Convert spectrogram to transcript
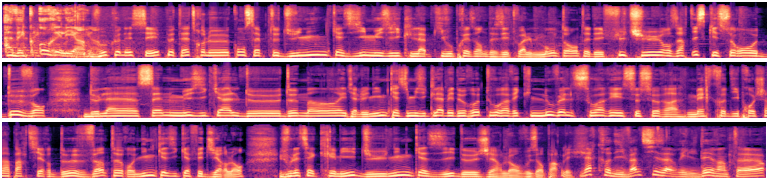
avec Aurélien. Vous connaissez peut-être le concept du Ninkasi Music Lab qui vous présente des étoiles montantes et des futurs artistes qui seront au devant de la scène musicale de demain. Et bien le Ninkasi Music Lab est de retour avec une nouvelle soirée. Ce sera mercredi prochain à partir de 20h au Ninkasi Café de Gerland. Je vous laisse avec Rémi du Ninkasi de Gerland vous en parler. Mercredi 26 avril dès 20h,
